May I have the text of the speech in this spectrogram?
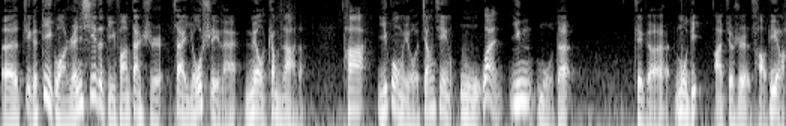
呃这个地广人稀的地方，但是在有史以来没有这么大的。它一共有将近五万英亩的。这个牧地啊，就是草地了。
